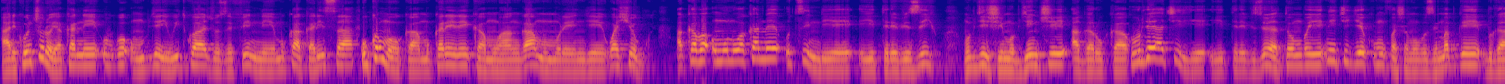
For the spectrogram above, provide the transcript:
hari ku nshuro ya kane ubwo umubyeyi witwa josephine mukakarisa ukomoka mu karere ka muhanga mu murenge wa shyogwe. Akaba umuntu wa kane utsindiye iyi televiziyo. Mu byishimo byinshi agaruka ku buryo yakiriye iyi televiziyo yatomboye n'icyo igiye kumufasha mu buzima bwe bwa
